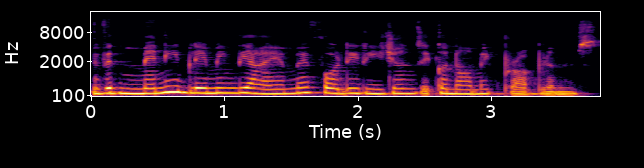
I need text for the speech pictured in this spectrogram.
with many blaming the IMF for the region's economic problems.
